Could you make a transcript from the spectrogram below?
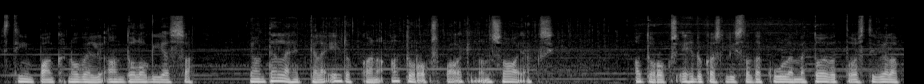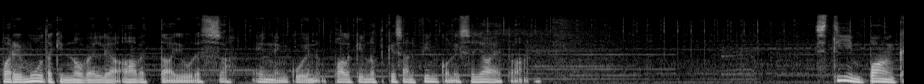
steampunk-novelliantologiassa – ja on tällä hetkellä ehdokkaana Atorox-palkinnon saajaksi. Atorox-ehdokaslistalta kuulemme toivottavasti vielä pari muutakin novellia aavettaajuudessa ennen kuin palkinnot kesän Finkonissa jaetaan. Steampunk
